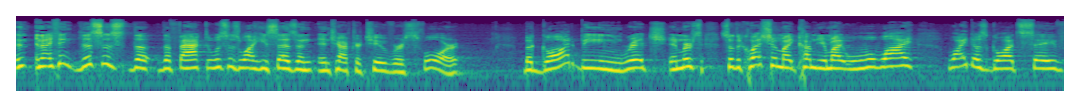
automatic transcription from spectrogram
And, and I think this is the, the fact, this is why he says in, in chapter 2, verse 4, but God being rich in mercy. So the question might come to your mind, well, why, why does God save,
